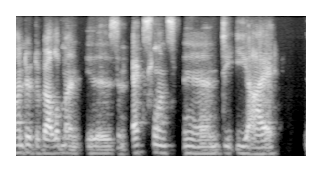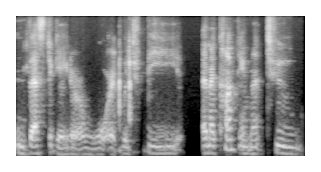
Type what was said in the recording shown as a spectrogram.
under development is an Excellence in DEI Investigator Award, which be an accompaniment to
